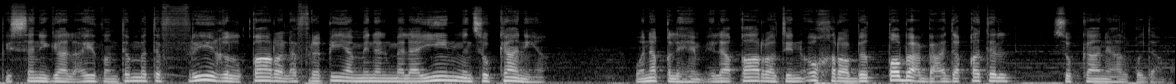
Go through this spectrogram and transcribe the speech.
في السنغال أيضا تم تفريغ القارة الأفريقية من الملايين من سكانها ونقلهم إلى قارة أخرى بالطبع بعد قتل سكانها القدامى.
